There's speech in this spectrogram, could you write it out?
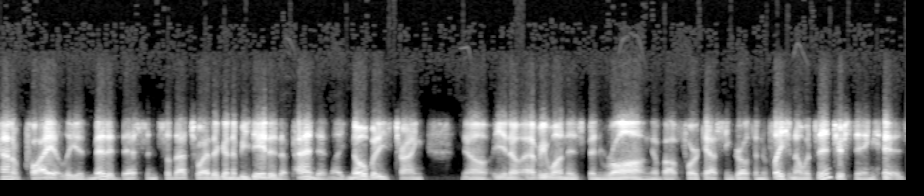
kind of quietly admitted this, and so that's why they're going to be data dependent. Like nobody's trying, you know, you know, everyone has been wrong about forecasting growth and inflation. Now, what's interesting is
